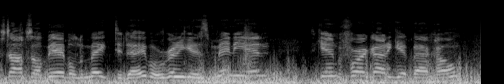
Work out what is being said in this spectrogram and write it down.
stops I'll be able to make today, but we're going to get as many in as can before I got to get back home.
